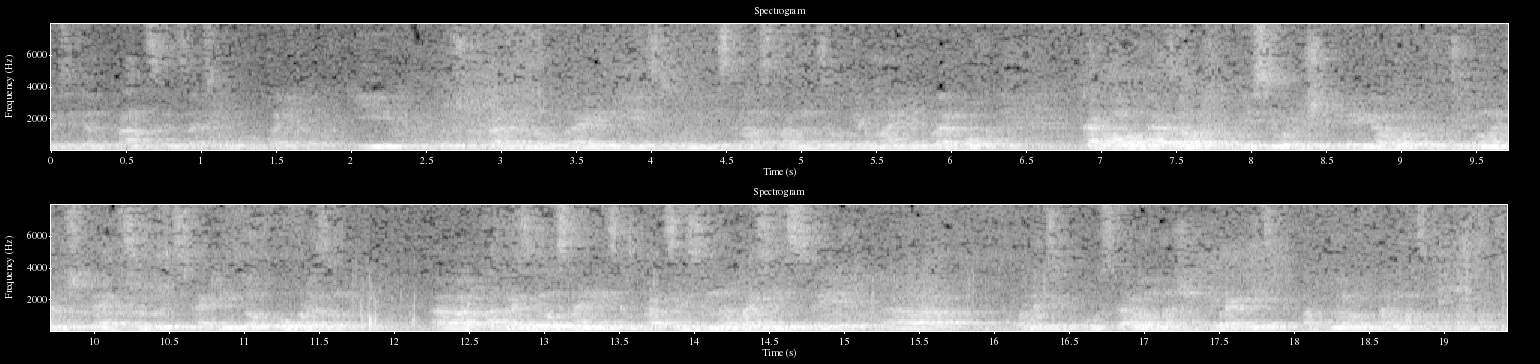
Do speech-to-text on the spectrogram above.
президент Франции, затем он поехал в Киев, точно так же на Украине ездил министр иностранных дел Германии Бербок. Как вам показалось в сегодняшних переговоров, дипломатическая активность каким-то образом отразилось на Минском процессе на позиции э, вот этих двух сторон наших европейских партнеров нормандском формате?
